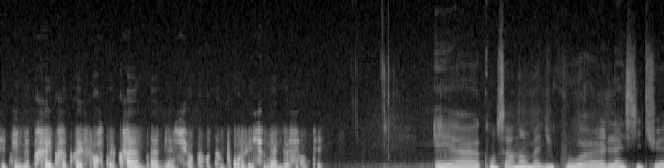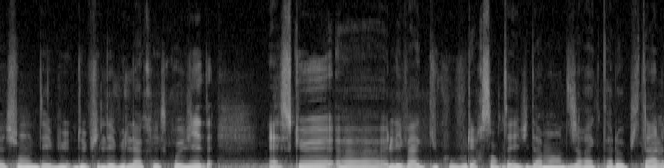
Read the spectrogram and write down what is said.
c'est une très très très forte crainte, hein, bien sûr, pour tout professionnel de santé. Et euh, concernant bah, du coup euh, la situation depuis le début de la crise Covid, est-ce que les vagues, du coup, vous les ressentez évidemment en direct à l'hôpital?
